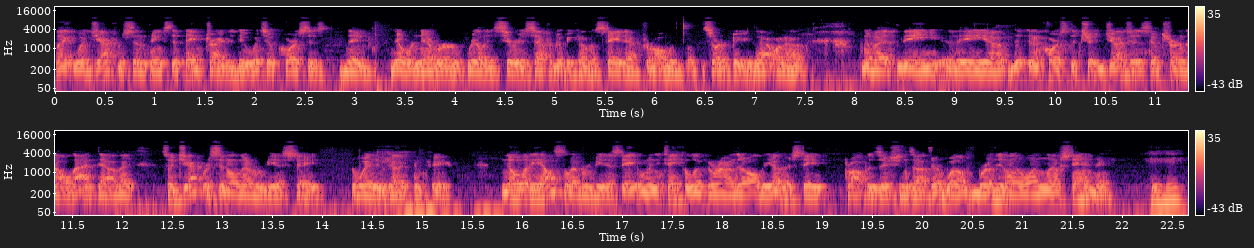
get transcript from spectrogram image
like what Jefferson thinks that they've tried to do, which of course is they they were never really a serious effort to become a state after all. We sort of figured that one out. But the the, uh, the of course the ch- judges have turned all that down. So Jefferson will never be a state the way they've got it configured. Nobody else will ever be a state. And when you take a look around at all the other state propositions out there, well, we're the only one left standing. Mm-hmm.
